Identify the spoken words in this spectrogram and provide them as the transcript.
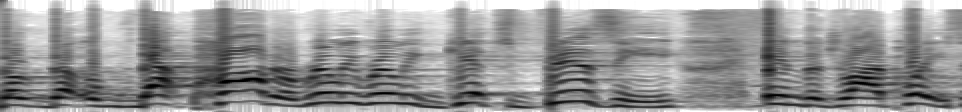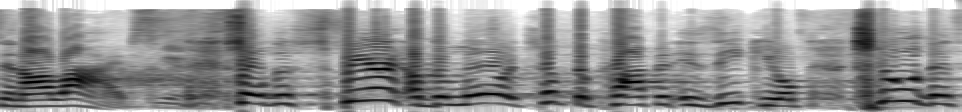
The, the, that potter really, really gets busy in the dry place in our lives. So the Spirit of the Lord took the prophet Ezekiel to this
